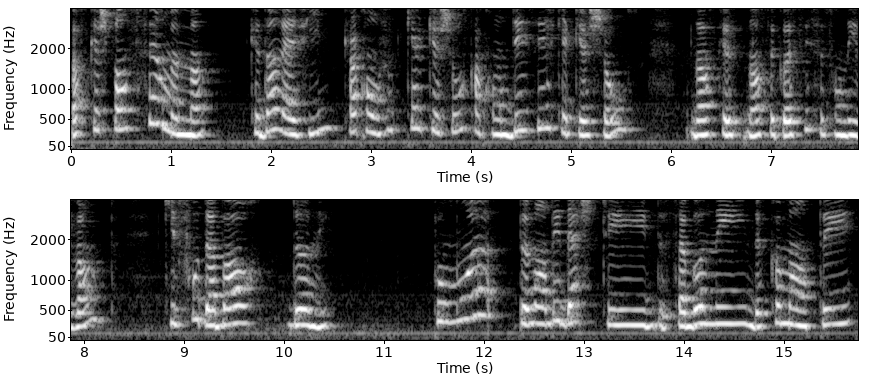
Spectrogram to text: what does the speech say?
Parce que je pense fermement que dans la vie, quand on veut quelque chose, quand on désire quelque chose, dans ce, dans ce cas-ci, ce sont des ventes, qu'il faut d'abord donner. Pour moi, demander d'acheter, de s'abonner, de commenter,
